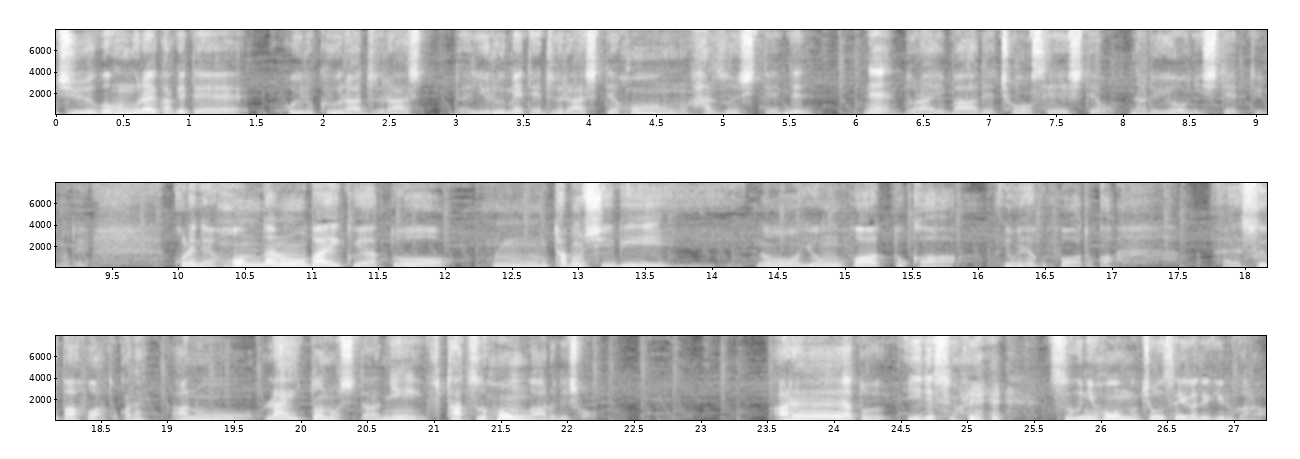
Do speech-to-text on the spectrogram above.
15分ぐらいかけてオイルクーラーずらして緩めてずらして本外してでねドライバーで調整してなるようにしてっていうのでこれねホンダのバイクやとうん多分 CB の4フォアとか400フォアとかスーパーフォアとかねあのライトの下に2つホーンがあるでしょ。あれやといいですよね。すぐにホーンの調整ができるから。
